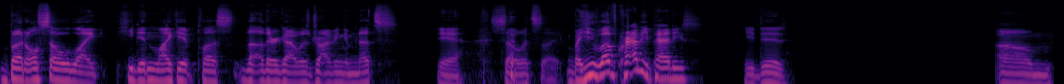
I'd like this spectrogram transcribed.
but also like he didn't like it. Plus, the other guy was driving him nuts. Yeah, So it's like, but he loved Krabby Patties. he did. Um,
